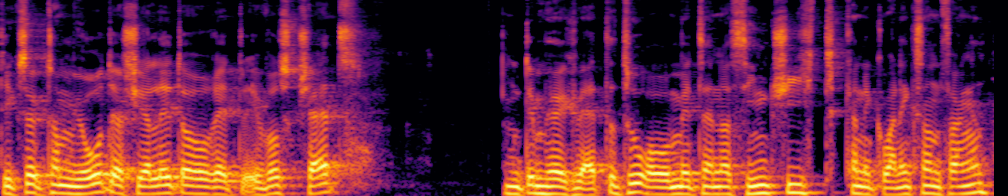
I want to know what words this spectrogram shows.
die gesagt haben, ja, der Shirley, da redet eh was gescheit und dem höre ich weiter zu, aber mit seiner Sinngeschichte kann ich gar nichts anfangen.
